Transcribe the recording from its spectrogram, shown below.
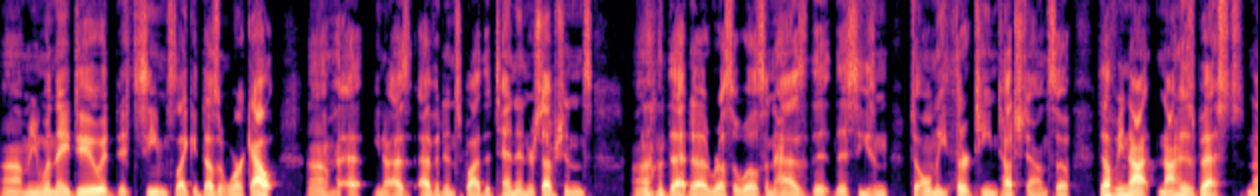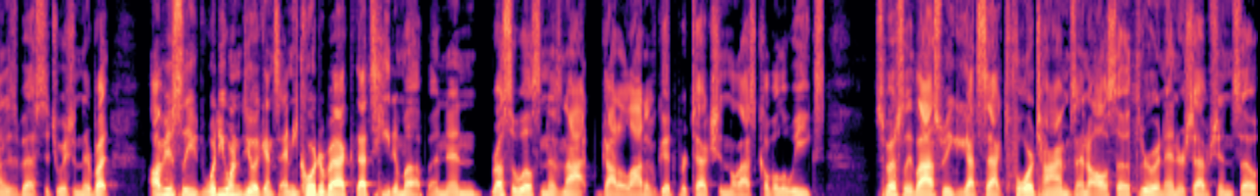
Uh, I mean when they do, it, it seems like it doesn't work out. Um, uh, you know, as evidenced by the 10 interceptions uh, that uh, Russell Wilson has th- this season to only 13 touchdowns. So definitely not not his best, not his best situation there. But obviously, what do you want to do against any quarterback? That's heat him up. And then Russell Wilson has not got a lot of good protection the last couple of weeks. Especially last week, he got sacked four times and also threw an interception. So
